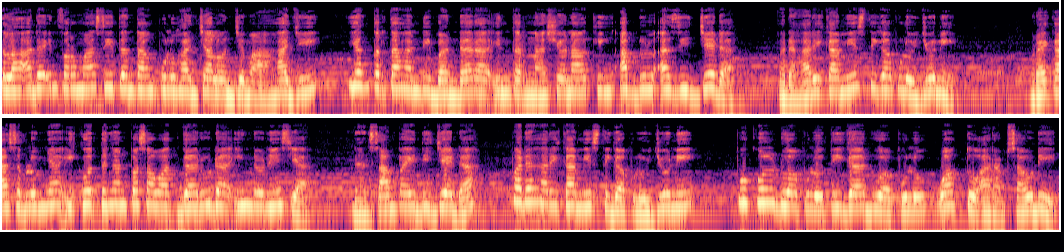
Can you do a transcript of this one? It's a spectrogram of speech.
telah ada informasi tentang puluhan calon jemaah haji yang tertahan di Bandara Internasional King Abdul Aziz Jeddah pada hari Kamis 30 Juni. Mereka sebelumnya ikut dengan pesawat Garuda Indonesia dan sampai di Jeddah pada hari Kamis 30 Juni pukul 23.20 waktu Arab Saudi.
